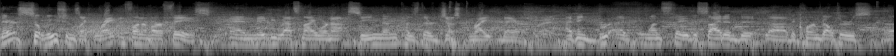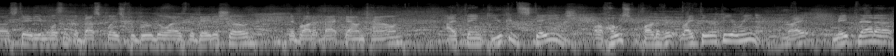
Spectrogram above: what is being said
there's solutions like right in front of our face, and maybe that's why we're not seeing them because they're just right there. Right. I think Br- uh, once they decided that uh, the Corn Belters uh, Stadium wasn't the best place for Brugel as the data showed, they brought it back downtown. I think you could stage or host part of it right there at the arena, right? Make that a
